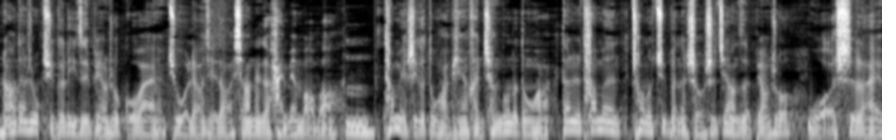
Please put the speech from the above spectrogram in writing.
然后但是举个例子，比方说国外，据我了解到，像那个海绵宝宝，嗯，他们也是一个动画片，很成功的动画，但是他们创作剧本的时候是这样子的，比方说我是来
